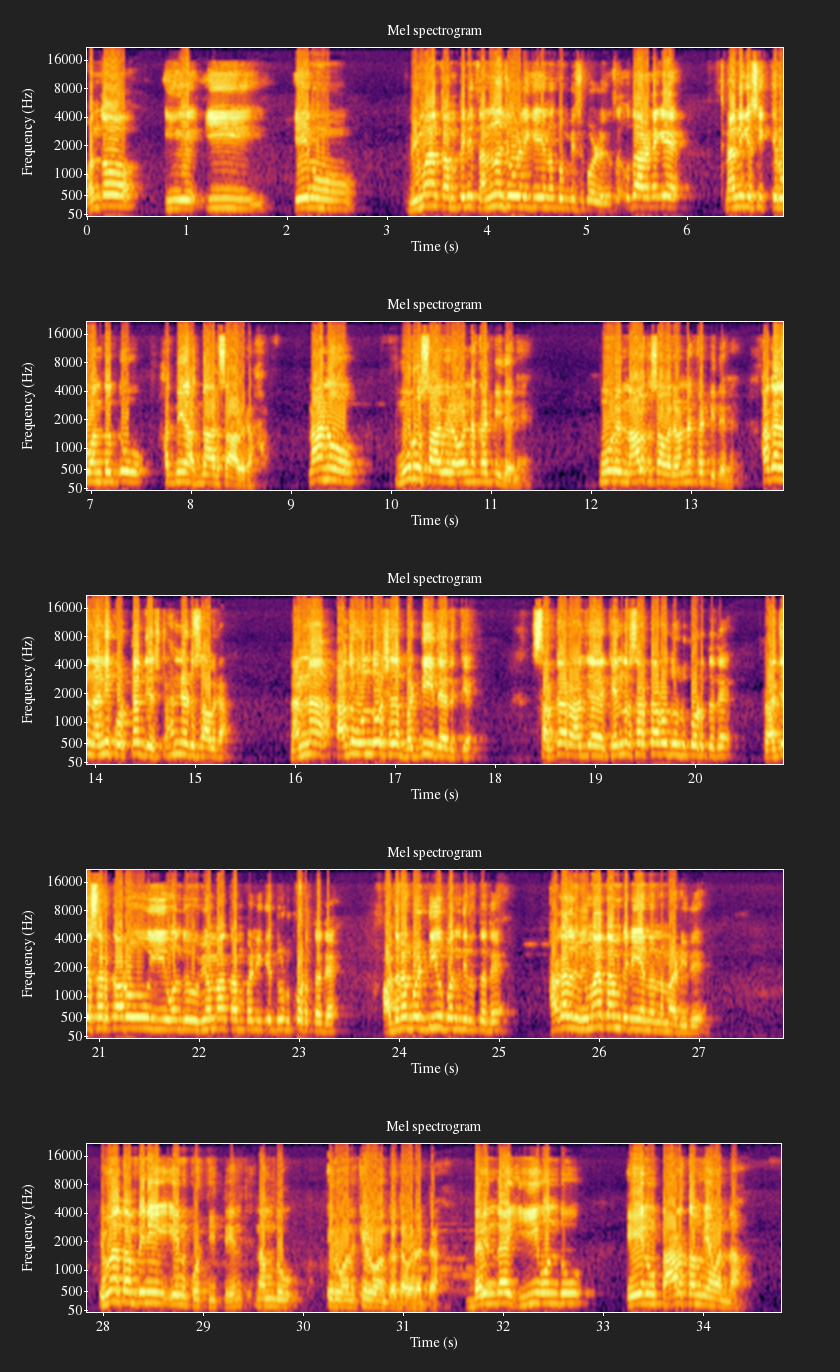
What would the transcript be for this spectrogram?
ಒಂದು ಈ ಈ ಏನು ವಿಮಾ ಕಂಪನಿ ತನ್ನ ಜೋಳಿಗೆ ಏನು ತುಂಬಿಸಿಕೊಳ್ಳಿ. ಉದಾಹರಣೆಗೆ ನನಗೆ ಸಿಕ್ಕಿರುವಂಥದ್ದು ಹದಿನೈದು ಹದಿನಾರು ಸಾವಿರ. ನಾನು ಮೂರು ಸಾವಿರವನ್ನು ಕಟ್ಟಿದ್ದೇನೆ. ಮೂರ, ನಾಲ್ಕು ಸಾವಿರವನ್ನು ಕಟ್ಟಿದ್ದೇನೆ. ಹಾಗಾದ್ರೆ ನನಗೆ ಕೊಟ್ಟದ್ದು ಎಷ್ಟು? ಹನ್ನೆರಡು ಸಾವಿರ. ನನ್ನ, ಅದು ಒಂದು ವರ್ಷದ ಬಡ್ಡಿ ಇದೆ ಅದಕ್ಕೆ. ಸರ್ಕಾರ, ರಾಜ್ಯ, ಕೇಂದ್ರ ಸರ್ಕಾರವು ದುಡ್ಡು ಕೊಡ್ತದೆ ರಾಜ್ಯ ಸರ್ಕಾರವು ಈ ಒಂದು ವಿಮಾ ಕಂಪನಿಗೆ ದುಡ್ಡು ಕೊಡ್ತದೆ. ಅದರ ಬಡ್ಡಿಯೂ ಬಂದಿರ್ತದೆ. ಹಾಗಾದ್ರೆ ವಿಮಾ ಕಂಪನಿ ಏನನ್ನು ಮಾಡಿದೆ? ವಿಮಾ ಕಂಪನಿ ಏನು ಕೊಟ್ಟಿತ್ತೆ ಅಂತ ನಮ್ದು ಇರುವ ಕೇಳುವಂಥದ್ದು ಅವರ ಹತ್ರ. ಅದರಿಂದ ಈ ಒಂದು ಏನು ತಾರತಮ್ಯವನ್ನ,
